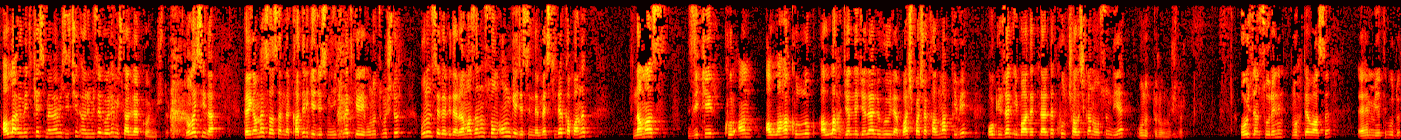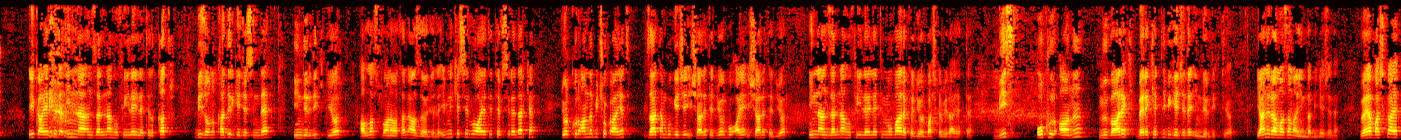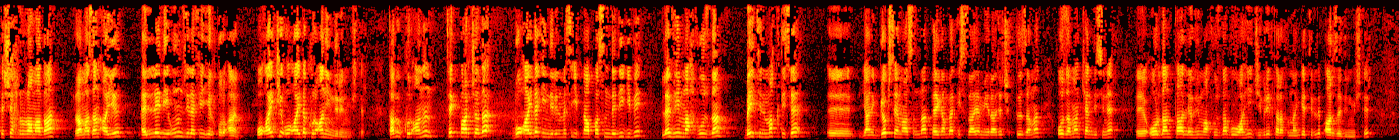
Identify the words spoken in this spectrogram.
Allah ümit kesmememiz için önümüze böyle misaller koymuştur. Dolayısıyla Peygamber sallallahu aleyhi ve sellem de Kadir gecesini hikmet gereği unutmuştur. Bunun sebebi de Ramazan'ın son 10 gecesinde mescide kapanıp namaz, zikir, Kur'an, Allah'a kulluk, Allah Celle Celaluhu ile baş başa kalmak gibi o güzel ibadetlerde kul çalışkan olsun diye unutturulmuştur. O yüzden surenin muhtevası, ehemmiyeti budur. İlk ayette de inna enzelnahu fi leyletil kadr. Biz onu Kadir gecesinde indirdik diyor Allah Subhanahu ve Teala azze ve celle. İbn Kesir bu ayeti tefsir ederken diyor Kur'an'da birçok ayet zaten bu gece işaret ediyor, bu aya işaret ediyor. İnna enzelnahu fi leyletin mübarek ediyor başka bir ayette. Biz o Kur'an'ı mübarek, bereketli bir gecede indirdik diyor. Yani Ramazan ayında bir gecede. Veya başka ayette şehru Ramazan, Ramazan ayı ellezî unzile fihil Kur'an. O ay ki o ayda Kur'an indirilmiştir. Tabi Kur'an'ın tek parçada bu ayda indirilmesi İbn Abbas'ın dediği gibi levh-i mahfuzdan Beytil Makdis'e e, yani gök semasından Peygamber İsra'ya miraca çıktığı zaman o zaman kendisine e, oradan ta levh-i mahfuzdan bu vahiy Cibril tarafından getirilip arz edilmiştir.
